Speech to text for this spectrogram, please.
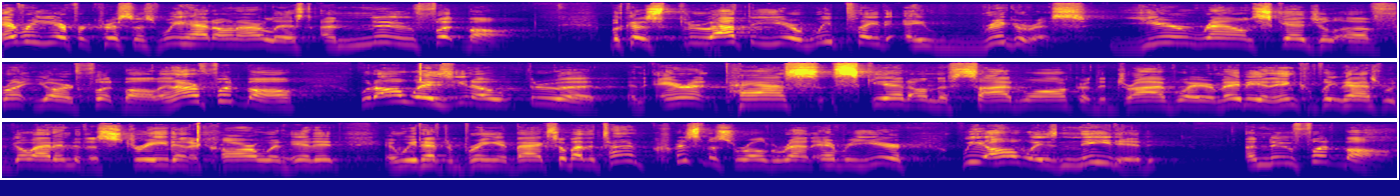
every year for Christmas, we had on our list a new football because throughout the year we played a rigorous year round schedule of front yard football. And our football would always, you know, through a, an errant pass skid on the sidewalk or the driveway, or maybe an incomplete pass would go out into the street and a car would hit it and we'd have to bring it back. So by the time Christmas rolled around every year, we always needed a new football.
